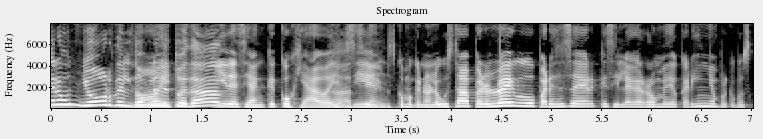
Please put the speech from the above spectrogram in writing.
era un ñor del No, doble y- de tu edad. Y decían que cojeaba y Ah, así, sí. entonces como que no le gustaba, pero luego parece ser que sí le agarró medio cariño, porque pues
